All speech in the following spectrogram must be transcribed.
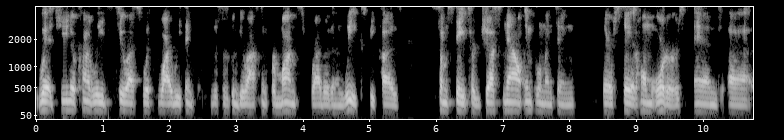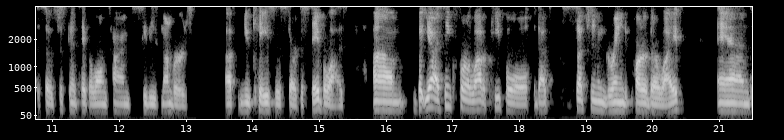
which you know kind of leads to us with why we think this is going to be lasting for months rather than weeks because some states are just now implementing their stay-at-home orders, and uh, so it's just going to take a long time to see these numbers of new cases start to stabilize. Um, but yeah, I think for a lot of people, that's such an ingrained part of their life, and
